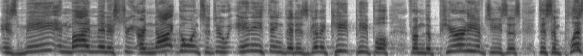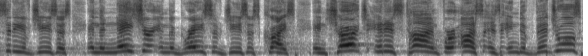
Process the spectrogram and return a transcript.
is, me and my ministry are not going to do anything that is going to keep people from the purity of Jesus, the simplicity of Jesus, and the nature and the grace of Jesus Christ. In church, it is time for us as individuals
